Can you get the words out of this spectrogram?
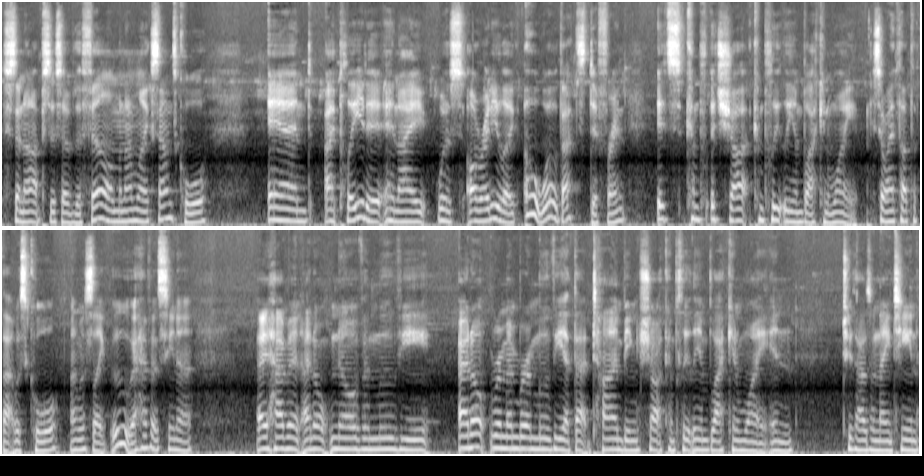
synopsis of the film and I'm like, sounds cool. And I played it and I was already like, oh, whoa, that's different it's com- it's shot completely in black and white. So I thought that that was cool. I was like, ooh, I haven't seen a, I haven't, I don't know of a movie. I don't remember a movie at that time being shot completely in black and white in 2019.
